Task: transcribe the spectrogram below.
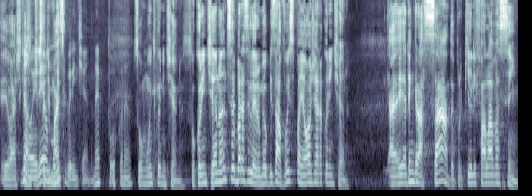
Eu acho que não, a gente ele é de muito mais... corintiano, não é pouco, não. Sou muito corintiano. Sou corintiano antes de ser brasileiro. Meu bisavô espanhol já era corintiano. Era engraçado porque ele falava assim:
